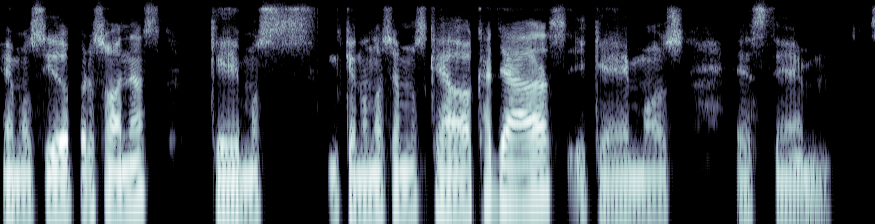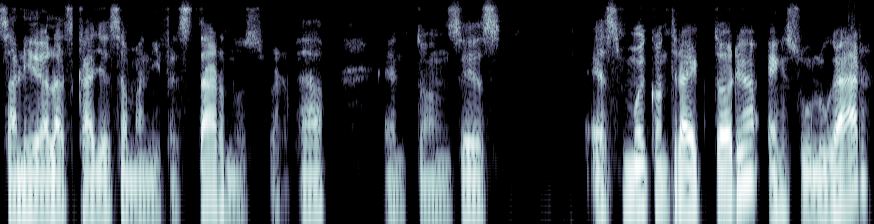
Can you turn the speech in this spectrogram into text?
hemos sido personas que, hemos, que no nos hemos quedado calladas y que hemos este, salido a las calles a manifestarnos, ¿verdad? Entonces, es muy contradictorio. En su lugar,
